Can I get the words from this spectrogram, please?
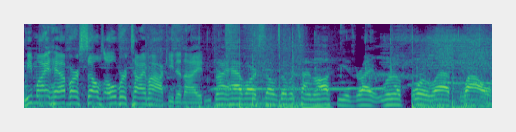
we might have ourselves overtime hockey tonight. We might have ourselves overtime hockey is right. One of four left. Wow.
